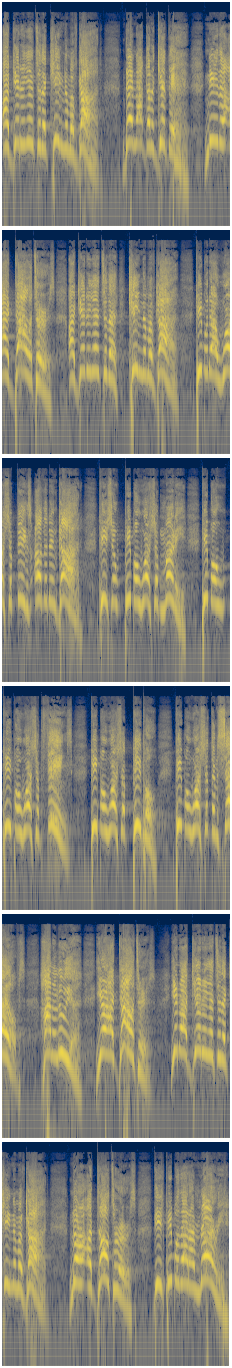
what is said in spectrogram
are getting into the kingdom of God. They're not going to get there. Neither idolaters are getting into the kingdom of God. People that worship things other than God. People, worship money. People, people worship things. People worship people. People worship themselves. Hallelujah. You're idolaters. You're not getting into the kingdom of God. Nor adulterers. These people that are married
